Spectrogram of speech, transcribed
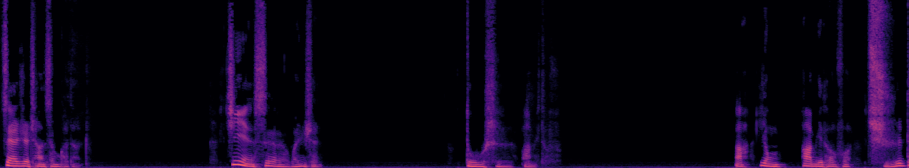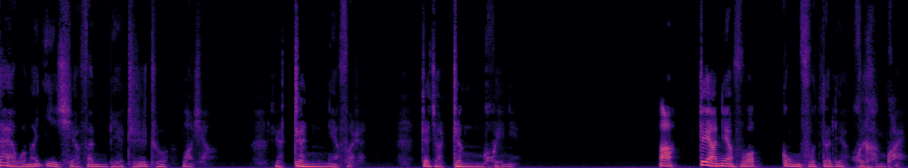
在日常生活当中，见色闻声都是阿弥陀佛啊！用阿弥陀佛取代我们一切分别执着妄想，叫真念佛人，这叫真慧念啊！这样念佛功夫得力会很快。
